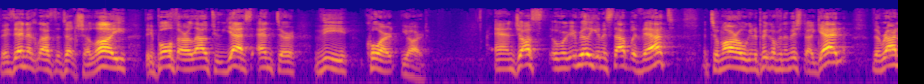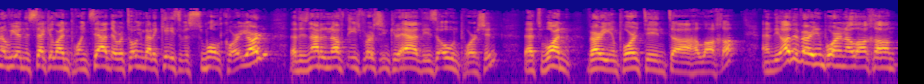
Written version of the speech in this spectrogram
Shalai, they both are allowed to, yes, enter the courtyard. And just, we're really going to stop with that. And tomorrow we're going to pick up from the Mishnah again. The Ran over here in the second line points out that we're talking about a case of a small courtyard, that there's not enough that each person could have his own portion. That's one very important uh, halacha. And the other very important halacha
